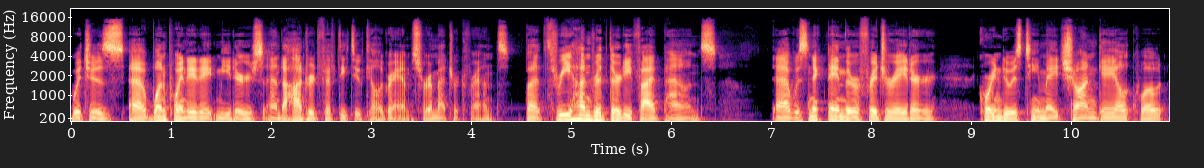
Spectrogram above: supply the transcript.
which is uh, 1.88 meters and 152 kilograms for a metric friends. But 335 pounds uh, was nicknamed the Refrigerator, according to his teammate Shaun Gayle. Quote:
